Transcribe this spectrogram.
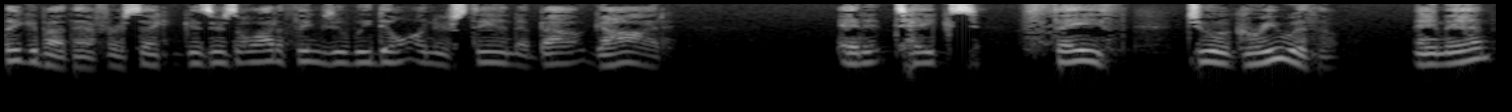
Think about that for a second, because there's a lot of things that we don't understand about God, and it takes faith to agree with them. Amen?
